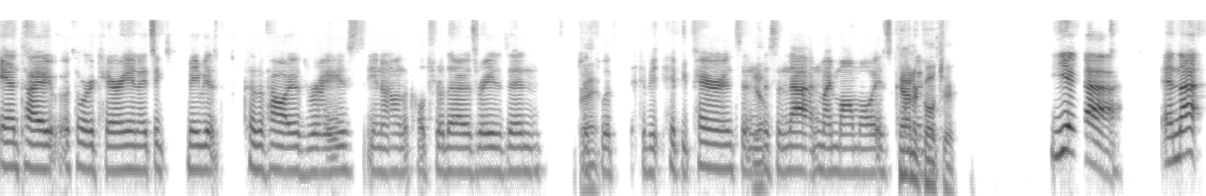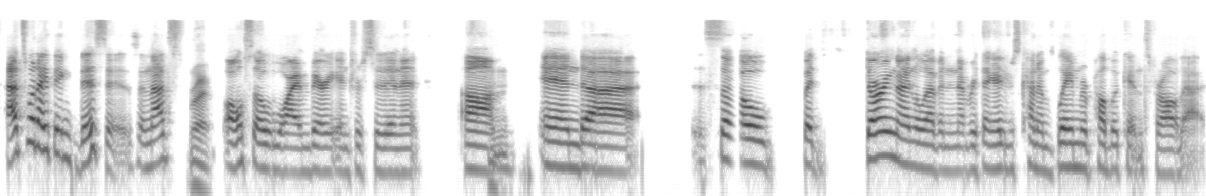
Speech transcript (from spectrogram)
anti-authoritarian. I think maybe it's because of how I was raised, you know, and the culture that I was raised in, just right. with hippie, hippie parents and yep. this and that. And my mom always counterculture. Yeah, and that that's what i think this is and that's right also why i'm very interested in it um and uh so but during 9-11 and everything i just kind of blame republicans for all that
